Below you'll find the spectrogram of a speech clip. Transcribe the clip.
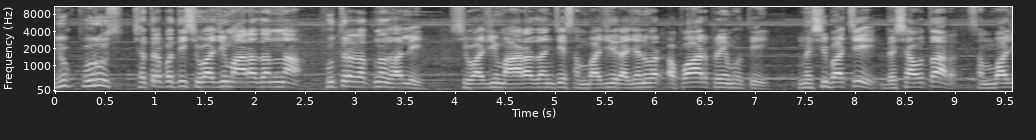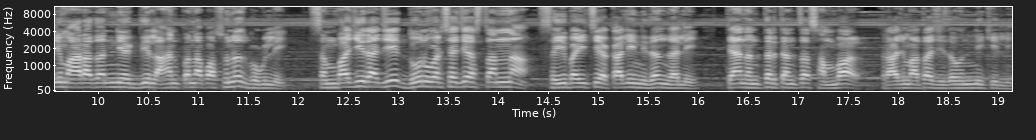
युगपुरुष छत्रपती शिवाजी महाराजांना पुत्ररत्न झाले. शिवाजी महाराजांचे संभाजीराजांवर अपार प्रेम होते. नशिबाचे दशावतार संभाजी महाराजांनी अगदी लहानपणापासूनच भोगले. संभाजीराजे दोन वर्षाचे असताना सईबाईचे अकाली निधन झाले. त्यानंतर त्यांचा सांभाळ राजमाता जिजाऊंनी केली.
